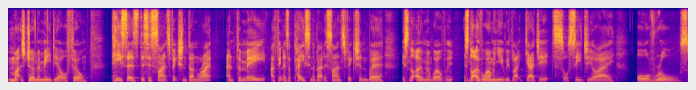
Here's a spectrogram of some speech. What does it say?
much German media or film, he says this is science fiction done right. And for me, I think there's a pacing about this science fiction where it's not overwhelming. It's not overwhelming you with like gadgets or CGI or rules,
